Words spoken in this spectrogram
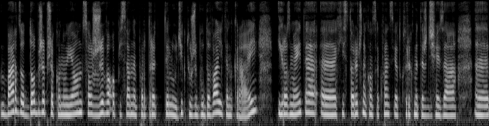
bardzo dobrze przekonująco, żywo opisane portrety ludzi, którzy budowali ten kraj i rozmaite e, historyczne konsekwencje, od których my też dzisiaj za, e,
